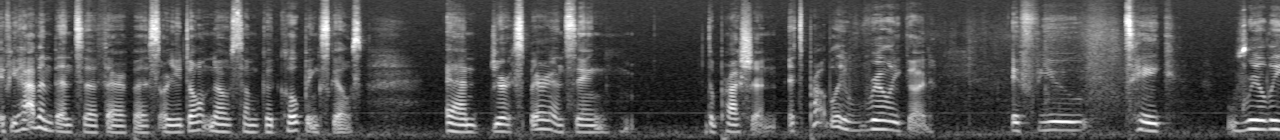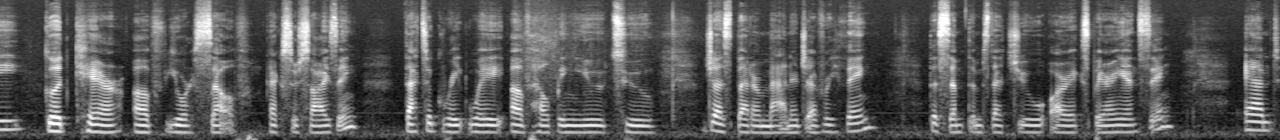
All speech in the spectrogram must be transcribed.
If you haven't been to a therapist or you don't know some good coping skills and you're experiencing depression, it's probably really good if you take really good care of yourself. Exercising, that's a great way of helping you to just better manage everything, the symptoms that you are experiencing, and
